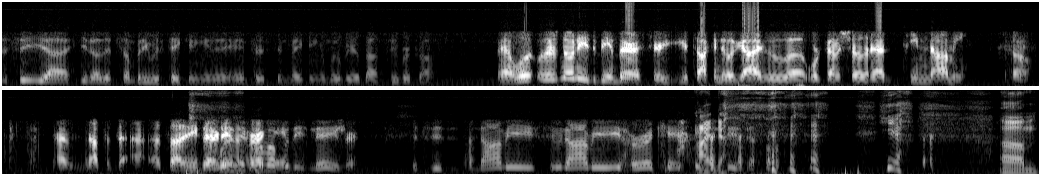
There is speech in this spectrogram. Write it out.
to see. Uh, you know, that somebody was taking an interest in making a movie about Supercross. Yeah, well, there's no need to be embarrassed here. You're talking to a guy who uh, worked on a show that had Team Nami. So, uh, not that the, uh, that's not any better Where name do than they come Hurricane. up with these names? Sure. It's, it's Nami, Tsunami, Hurricane. I know. know. yeah. Um,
